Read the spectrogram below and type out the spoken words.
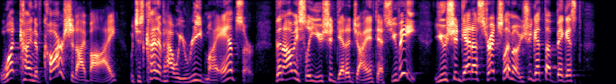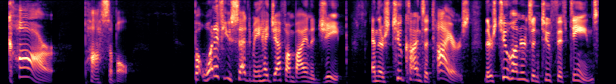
what kind of car should I buy, which is kind of how we read my answer, then obviously you should get a giant SUV. You should get a stretch limo. You should get the biggest car possible. But what if you said to me, hey, Jeff, I'm buying a Jeep and there's two kinds of tires. There's 200s and 215s.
